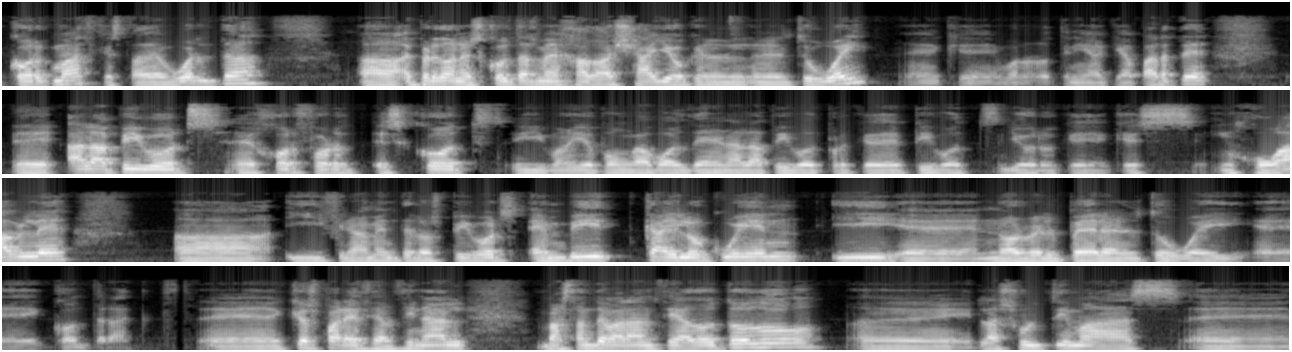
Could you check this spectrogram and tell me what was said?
Korkmaz, que está de vuelta. Uh, perdón, escoltas me he dejado a Shayok en el, el two-way, eh, que bueno, lo tenía aquí aparte. Eh, a la pivots, eh, Horford, Scott, y bueno, yo pongo a Bolden a la pivot porque pivot yo creo que, que es injugable. Uh, y finalmente los pivots Embiid, Kylo Quinn y eh, Norvel Pell en el two-way eh, contract. Eh, ¿Qué os parece? Al final, bastante balanceado todo. Eh, las últimas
